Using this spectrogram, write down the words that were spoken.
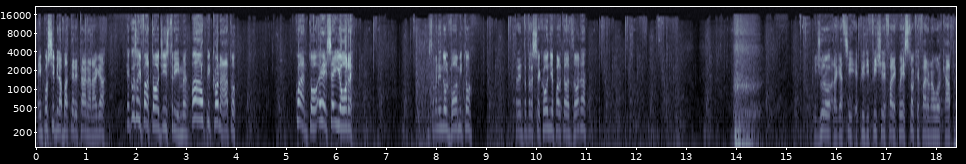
È impossibile abbattere Tana, raga. Che cosa hai fatto oggi in stream? Oh, ho picconato. Quanto? Eh, 6 ore. Mi sta venendo il vomito. 33 secondi a parte la zona. Vi giuro, ragazzi, è più difficile fare questo che fare una World Cup.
